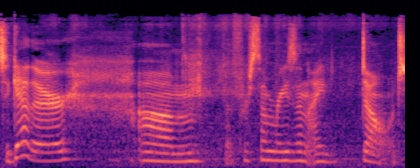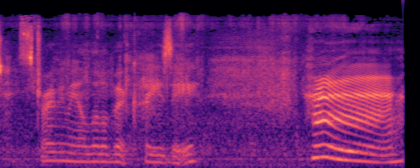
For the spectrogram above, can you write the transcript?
together, um, but for some reason I don't. It's driving me a little bit crazy. Hmm.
